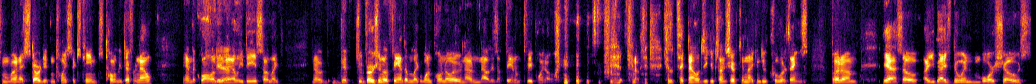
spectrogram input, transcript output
from when I started in 2016, it's totally different now, and the quality Yeah. of the LEDs. So like you know the version of the Phantom like 1.0 now now there's a Phantom 3.0. you know, because the technology keeps on shifting, I can do cooler things. But um, yeah. So are you guys doing more shows,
